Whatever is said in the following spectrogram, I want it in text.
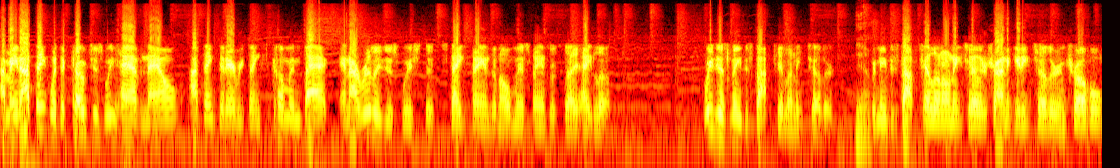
I mean, I think with the coaches we have now, I think that everything's coming back, and I really just wish that state fans and Ole Miss fans would say, "Hey, look, we just need to stop killing each other. Yeah. We need to stop telling on each other, trying to get each other in trouble."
